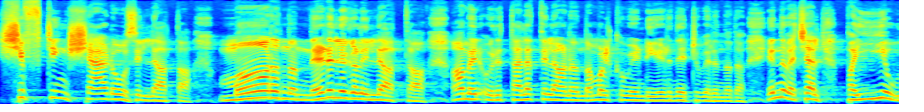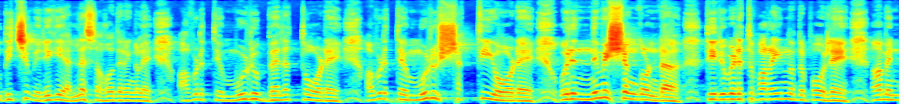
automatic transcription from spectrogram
ഷിഫ്റ്റിംഗ് ഷാഡോസ് ഇല്ലാത്ത മാറുന്ന നിഴലുകളില്ലാത്ത ആമേൻ ഒരു തലത്തിലാണ് നമ്മൾക്ക് വേണ്ടി എഴുന്നേറ്റ് വരുന്നത്. എന്ന് വെച്ചാൽ പയ്യെ ഉദിച്ചു വരികയല്ല സഹോദരങ്ങളെ. അവിടുത്തെ മുഴു ബലത്തോടെ അവിടുത്തെ മുഴു ശക്തിയോടെ ഒരു നിമിഷം കൊണ്ട് തിരുവെടുത്ത് പറയുന്നത് പോലെ ആമൻ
